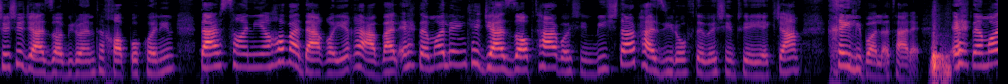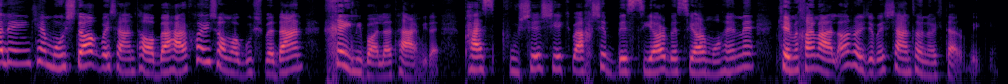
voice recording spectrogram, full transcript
پوشش جذابی رو انتخاب بکنین در ثانیه ها و دقایق اول احتمال اینکه جذابتر باشین بیشتر پذیرفته بشین توی یک جمع خیلی بالاتره. احتمال اینکه مشتاق بشن تا به حرفهای شما گوش بدن خیلی بالاتر میره. پس پوشش یک بخش بسیار بسیار مهمه که می‌خوایم الان راجبش چند تا نکته رو بگیم.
